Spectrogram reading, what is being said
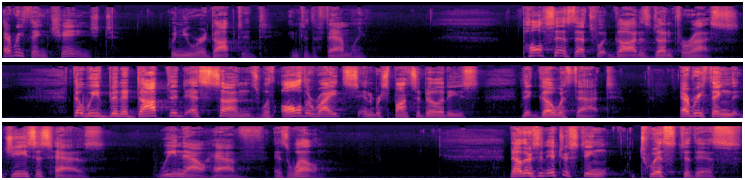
Everything changed when you were adopted into the family. Paul says that's what God has done for us. That we've been adopted as sons with all the rights and responsibilities that go with that. Everything that Jesus has, we now have as well. Now, there's an interesting twist to this.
